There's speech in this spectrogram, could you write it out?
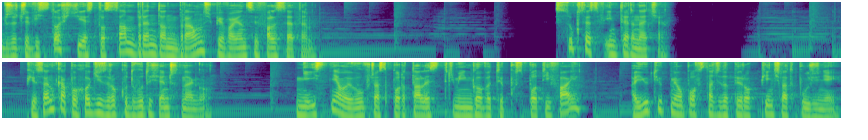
W rzeczywistości jest to sam Brendan Brown śpiewający falsetem. Sukces w internecie. Piosenka pochodzi z roku 2000. Nie istniały wówczas portale streamingowe typu Spotify, a YouTube miał powstać dopiero 5 lat później.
